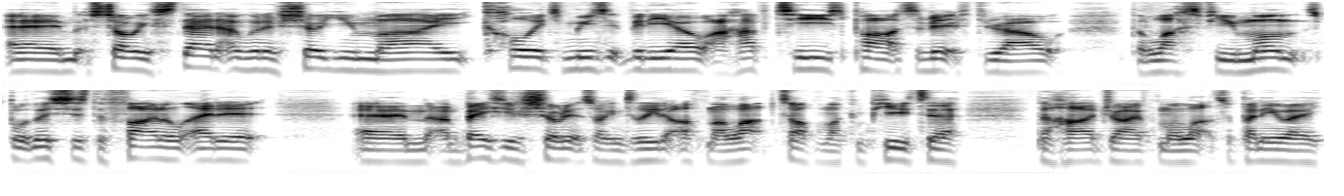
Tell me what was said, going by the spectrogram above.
Um, so instead I'm going to show you my college music video. I have teased parts of it throughout the last few months, but this is the final edit. Um, I'm basically just showing it so I can delete it off my laptop, my computer, the hard drive from my laptop anyway.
